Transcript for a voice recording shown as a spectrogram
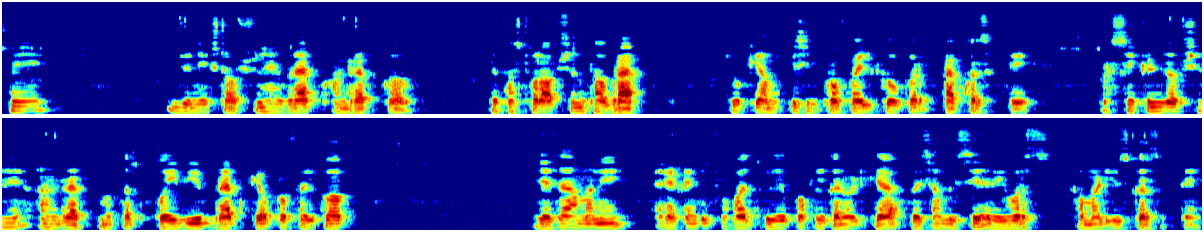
उसमें जो नेक्स्ट ऑप्शन है व्रैप अनरैप कर्व ये फ़र्स्ट वाला ऑप्शन था व्रैप जो कि हम किसी प्रोफ़ाइल के ऊपर रैप कर सकते हैं। और सेकंड ऑप्शन है अनरैप मतलब कोई भी रैप किया प्रोफ़ाइल को आप, जैसा हमने रेक्टेंगल प्रोफ़ाइल ये प्रोफ़ाइल कन्वर्ट किया, वैसे हम इसे रिवर्स कमांड यूज़ कर सकते हैं।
